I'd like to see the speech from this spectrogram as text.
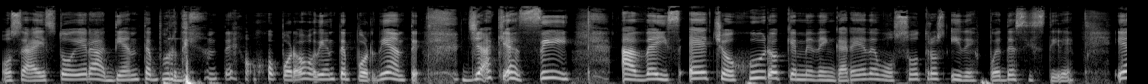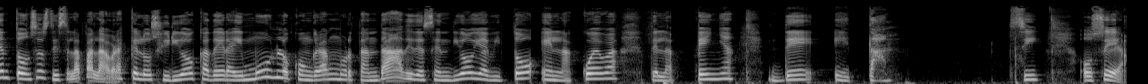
o sea, esto era diente por diente, ojo por ojo, diente por diente. Ya que así habéis hecho, juro que me vengaré de vosotros y después desistiré. Y entonces dice la palabra que los hirió cadera y muslo con gran mortandad y descendió y habitó en la cueva de la peña de Etam. Sí, o sea,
